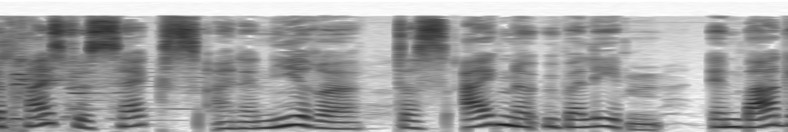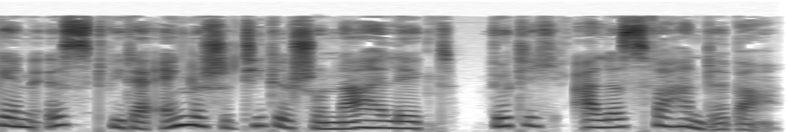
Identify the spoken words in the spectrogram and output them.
Der Preis für Sex, eine Niere, das eigene Überleben. In Bargain ist, wie der englische Titel schon nahelegt, wirklich alles verhandelbar.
